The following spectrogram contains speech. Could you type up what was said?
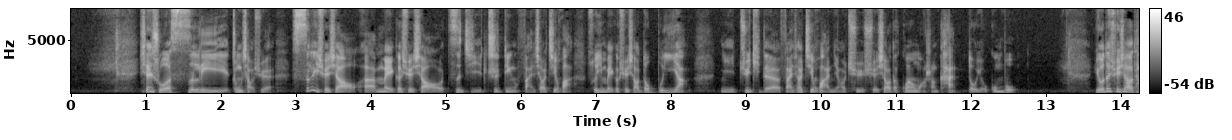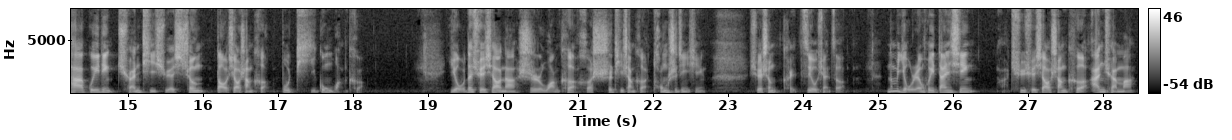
先说私立中小学，私立学校，呃，每个学校自己制定返校计划，所以每个学校都不一样。你具体的返校计划，你要去学校的官网上看，都有公布。有的学校它规定全体学生到校上课，不提供网课。有的学校呢是网课和实体上课同时进行，学生可以自由选择。那么有人会担心啊，去学校上课安全吗？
